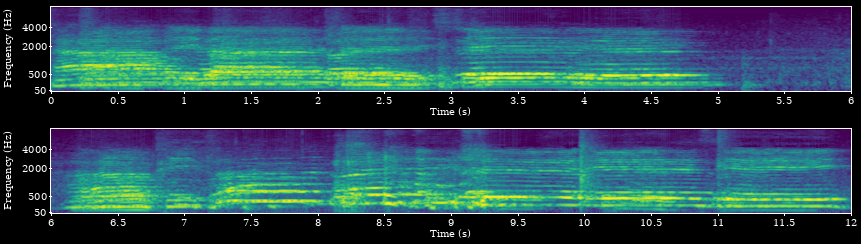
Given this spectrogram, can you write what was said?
Happy birthday to you. Happy birthday to Izzy.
